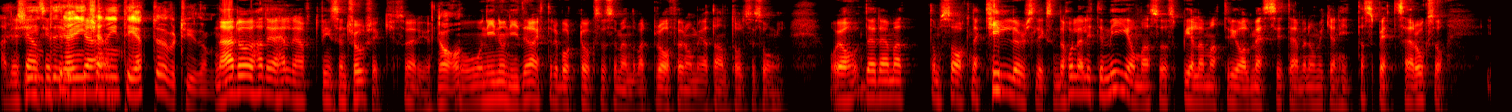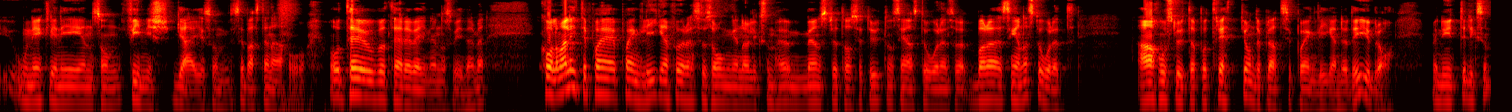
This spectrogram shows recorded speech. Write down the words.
Ja, det känns inte, inte, lika... Jag känner inte jätteövertygande. Nej, då hade jag hellre haft Vincent Trocek. Så är det ju. Ja. Och Nino Niederreiter är borta också som ändå varit bra för dem i ett antal säsonger. Och jag, det där med att de saknar killers liksom. Det håller jag lite med om. Alltså spelarmaterialmässigt. Även om vi kan hitta spets här också. Onekligen är en sån finish guy som Sebastian Aho. Och Teuvo Teravainen och så vidare. Men kollar man lite på poängligan förra säsongen och liksom hur mönstret har sett ut de senaste åren. Så bara senaste året. Aho slutar på 30 plats i poängligan. och Det är ju bra. Men det är ju inte liksom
